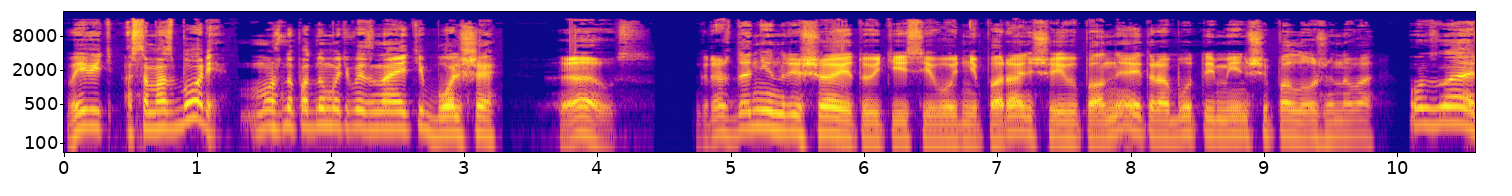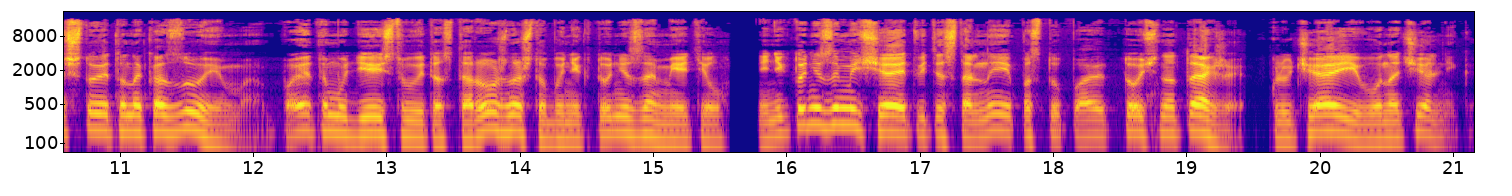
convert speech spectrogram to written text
Вы ведь о самосборе? Можно подумать, вы знаете больше». «Хаус. Гражданин решает уйти сегодня пораньше и выполняет работы меньше положенного. Он знает, что это наказуемо, поэтому действует осторожно, чтобы никто не заметил. И никто не замечает, ведь остальные поступают точно так же, включая его начальника.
